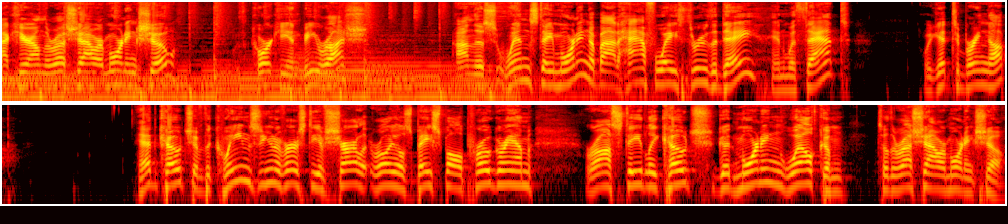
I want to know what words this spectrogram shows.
Back here on the Rush Hour Morning Show with Corky and B Rush on this Wednesday morning, about halfway through the day. And with that, we get to bring up head coach of the Queens University of Charlotte Royals baseball program, Ross Steedley. Coach, good morning. Welcome to the Rush Hour Morning Show.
